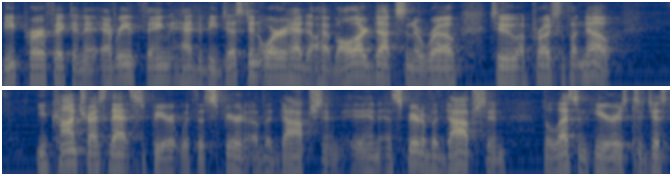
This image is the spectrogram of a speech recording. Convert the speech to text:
be perfect, and that everything had to be just in order, had to have all our ducks in a row to approach the. No. You contrast that spirit with the spirit of adoption. In a spirit of adoption, the lesson here is to just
